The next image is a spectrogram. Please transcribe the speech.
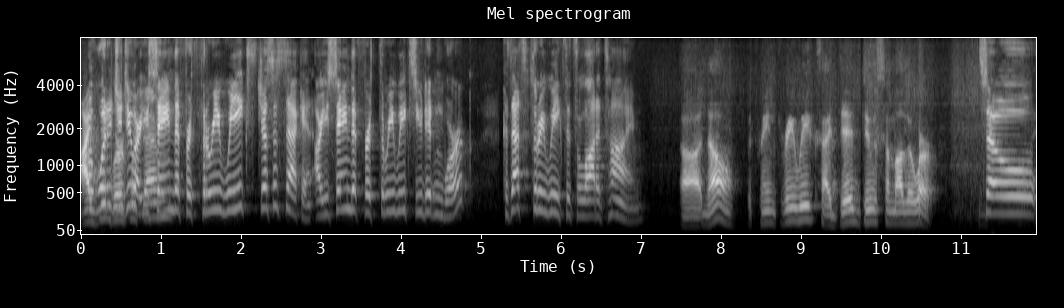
I but what did, did you do? Are you them. saying that for three weeks? Just a second. Are you saying that for three weeks you didn't work? Because that's three weeks. It's a lot of time. Uh, no, between three weeks, I did do some other work. So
